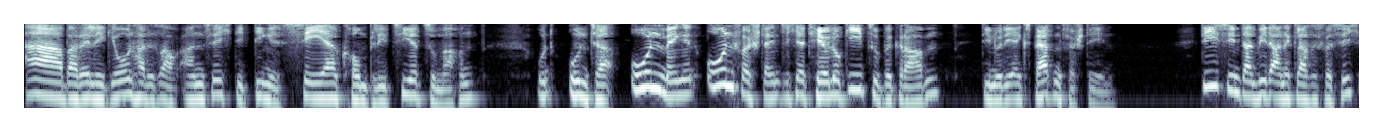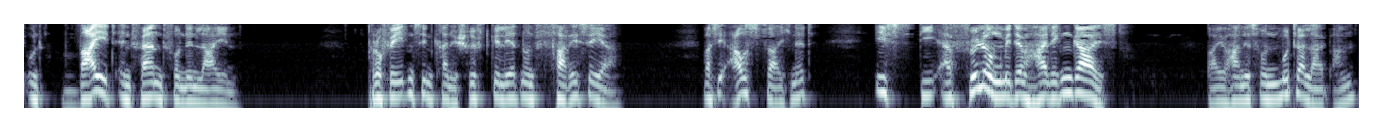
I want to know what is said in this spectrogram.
Aber Religion hat es auch an sich, die Dinge sehr kompliziert zu machen und unter Unmengen unverständlicher Theologie zu begraben, die nur die Experten verstehen. Die sind dann wieder eine Klasse für sich und weit entfernt von den Laien. Propheten sind keine Schriftgelehrten und Pharisäer. Was sie auszeichnet, ist die Erfüllung mit dem Heiligen Geist, bei Johannes von Mutterleib an,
